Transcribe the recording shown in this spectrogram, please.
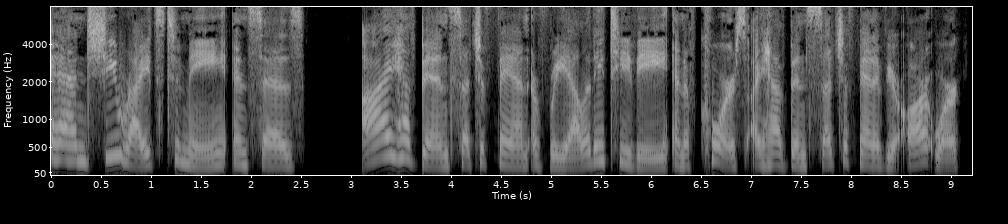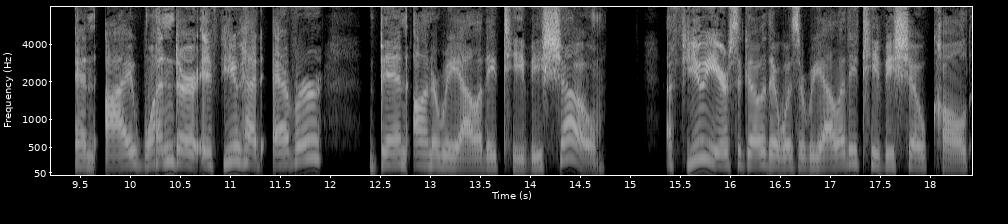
And she writes to me and says, I have been such a fan of reality TV, and of course, I have been such a fan of your artwork and I wonder if you had ever been on a reality TV show. A few years ago, there was a reality TV show called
